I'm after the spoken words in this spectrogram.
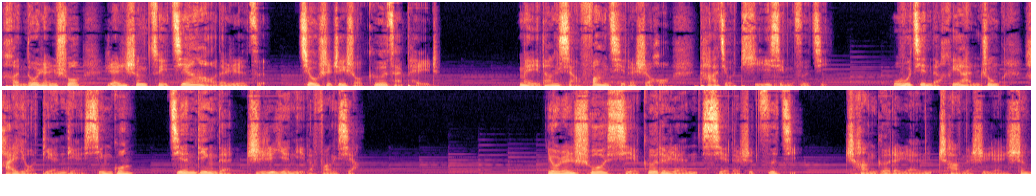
很多人说，人生最煎熬的日子就是这首歌在陪着。每当想放弃的时候，他就提醒自己，无尽的黑暗中还有点点星光，坚定地指引你的方向。有人说，写歌的人写的是自己，唱歌的人唱的是人生。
